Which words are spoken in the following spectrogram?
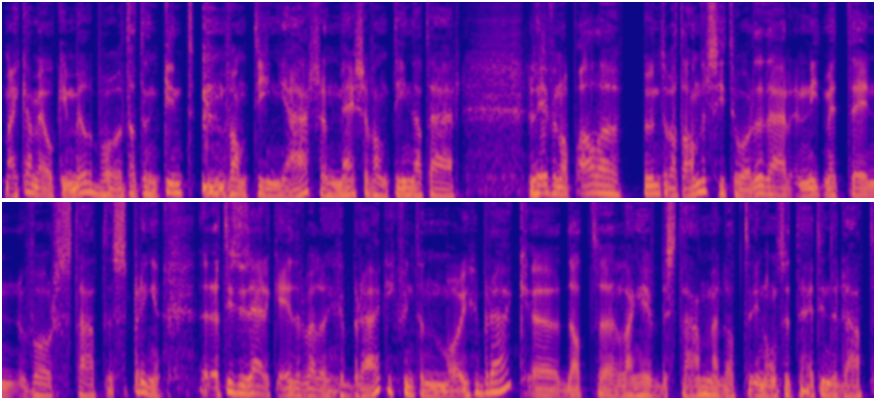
Maar ik kan mij ook inbeelden bijvoorbeeld dat een kind van tien jaar, een meisje van tien, dat haar leven op alle punten wat anders ziet worden, daar niet meteen voor staat te springen. Uh, het is dus eigenlijk eerder wel een gebruik. Ik vind het een mooi gebruik uh, dat uh, lang heeft bestaan, maar dat in onze tijd inderdaad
